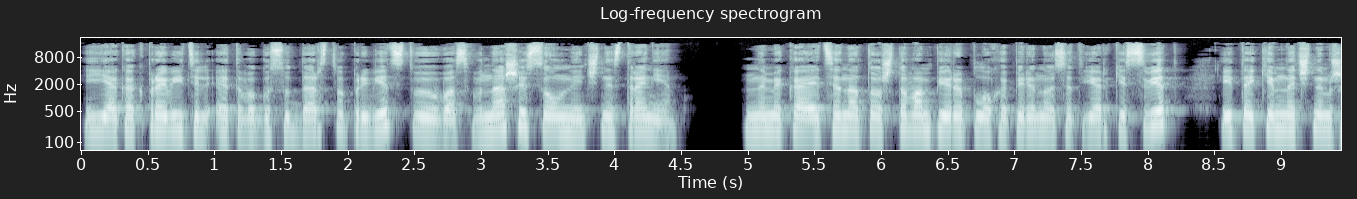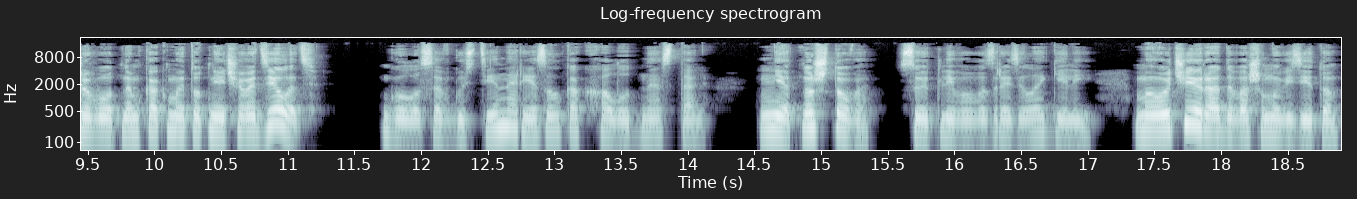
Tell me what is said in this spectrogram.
Я, как правитель этого государства, приветствую вас в нашей солнечной стране. Намекаете на то, что вампиры плохо переносят яркий свет, и таким ночным животным, как мы, тут нечего делать?» Голос Августина резал, как холодная сталь. «Нет, ну что вы!» – суетливо возразил Агелий. «Мы очень рады вашему визиту.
